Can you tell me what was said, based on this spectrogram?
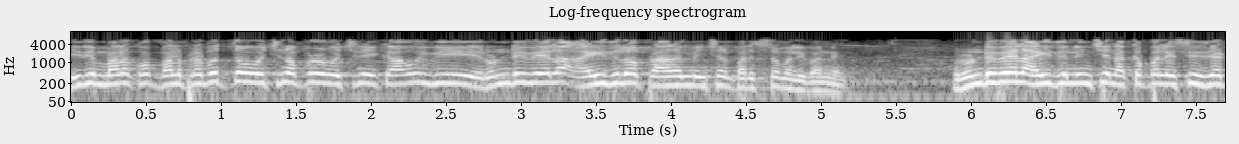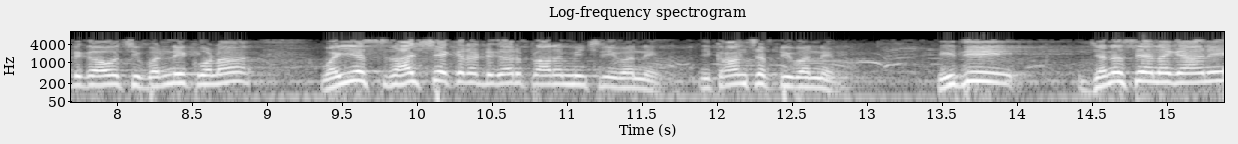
ఇది మనకు మన ప్రభుత్వం వచ్చినప్పుడు వచ్చినవి కావు ఇవి రెండు వేల ఐదులో ప్రారంభించిన పరిశ్రమలు ఇవన్నీ. రెండు వేల ఐదు నుంచి నక్కపల్లి ఎస్సీజెడ్ కావచ్చు ఇవన్నీ కూడా వైఎస్ రాజశేఖర రెడ్డి గారు ప్రారంభించిన ఇవన్నీ ఈ కాన్సెప్ట్ ఇవన్నీ. ఇది జనసేన కానీ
